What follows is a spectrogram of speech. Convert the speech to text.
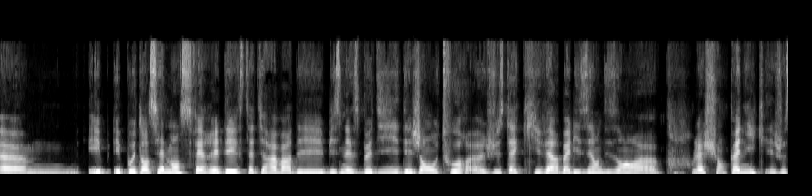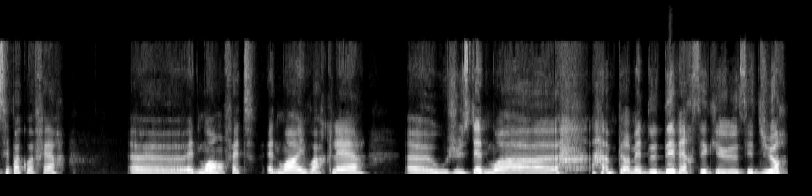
Euh, et, potentiellement se faire aider, c'est-à-dire avoir des business buddies, des gens autour euh, juste à qui verbaliser en disant euh, là je suis en panique et je sais pas quoi faire. aide-moi en fait, aide-moi à y voir clair ou juste aide-moi à, à, me permettre de déverser que c'est dur.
